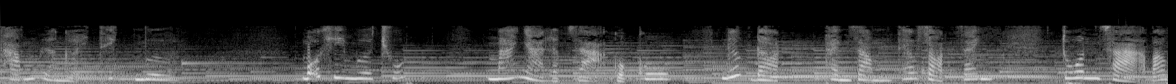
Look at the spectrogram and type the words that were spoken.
Thắm là người thích mưa. Mỗi khi mưa chút, mái nhà lập dạ của cô nước đọt thành dòng theo giọt danh, tuôn xả bao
